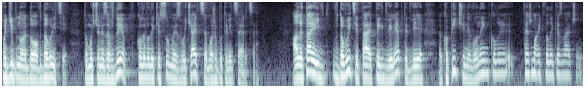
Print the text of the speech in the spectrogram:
подібно до вдовиці. Тому що не завжди, коли великі суми звучать, це може бути від серця. Але та вдовиці, та тих дві лепти, дві копійчини, вони інколи теж мають велике значення.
